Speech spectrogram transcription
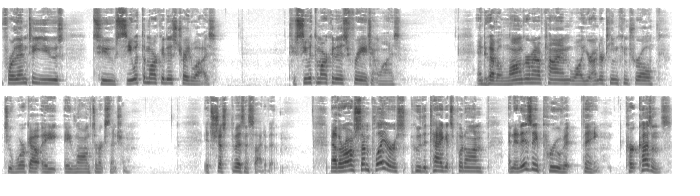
for them to use to see what the market is trade wise, to see what the market is free agent wise, and to have a longer amount of time while you're under team control to work out a, a long term extension. It's just the business side of it. Now, there are some players who the tag gets put on, and it is a prove it thing. Kirk Cousins,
